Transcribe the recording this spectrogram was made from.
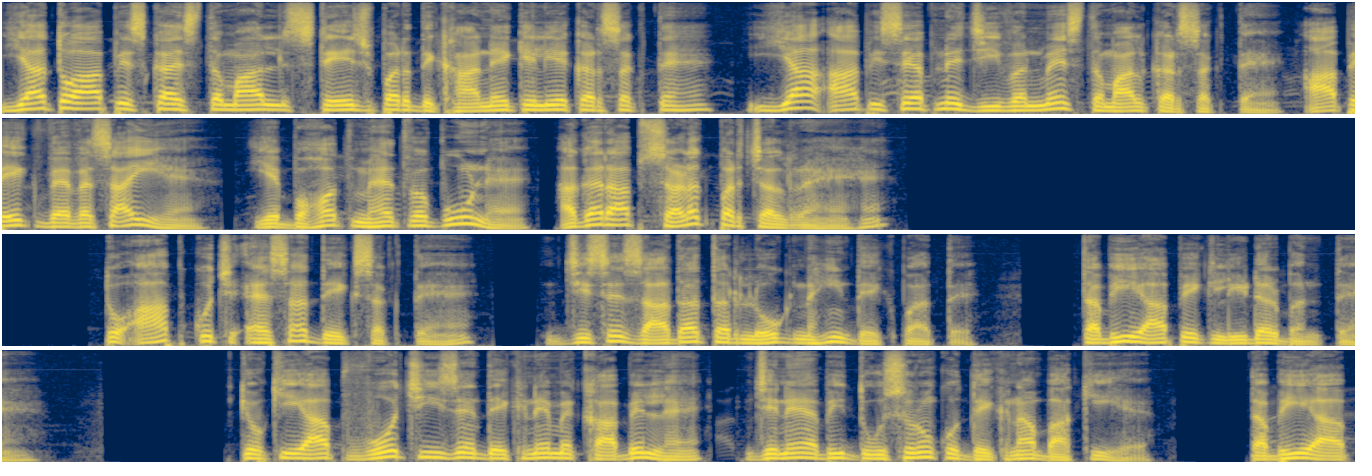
या तो आप इसका इस्तेमाल स्टेज पर दिखाने के लिए कर सकते हैं, या आप इसे अपने जीवन में इस्तेमाल कर सकते हैं। आप एक व्यवसायी हैं। ये बहुत महत्वपूर्ण है। अगर आप सड़क पर चल रहे हैं तो आप कुछ ऐसा देख सकते हैं, जिसे ज़्यादातर लोग नहीं देख पाते। तभी आप एक लीडर बनते हैं। क्योंकि आप वो चीज़ें देखने में काबिल हैं, जिन्हें अभी दूसरों को देखना बाकी है। तभी आप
